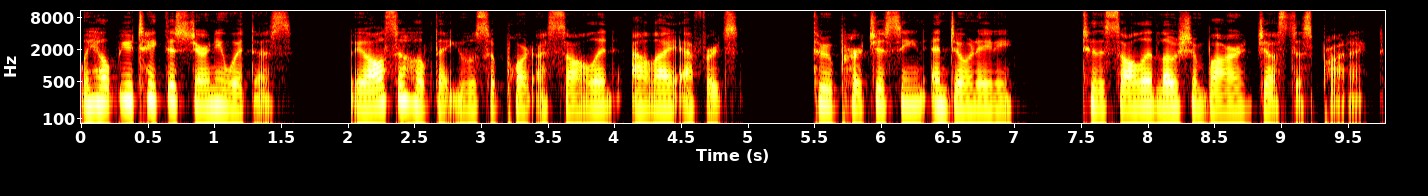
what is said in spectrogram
We hope you take this journey with us. We also hope that you will support our solid ally efforts through purchasing and donating to the Solid Lotion Bar Justice product.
